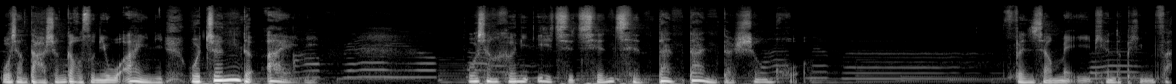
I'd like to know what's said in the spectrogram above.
我想大声告诉你，我爱你，我真的爱你。我想和你一起浅浅淡淡的生活。分享每一天的平凡，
